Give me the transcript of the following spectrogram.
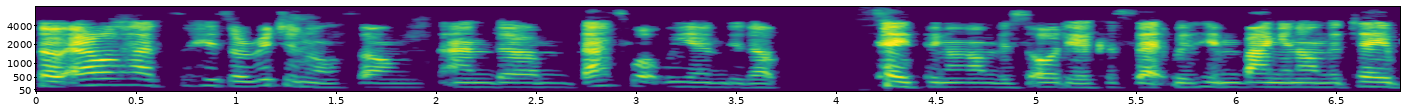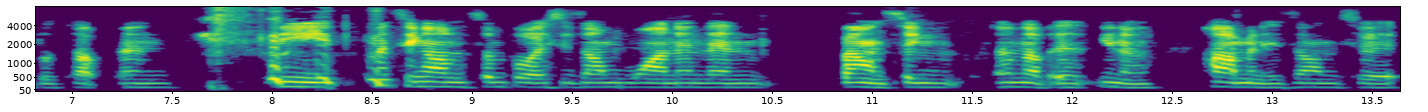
so Errol had his original songs, and um, that's what we ended up taping on this audio cassette with him banging on the tabletop and me putting on some voices on one and then bouncing another, you know, harmonies onto it.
